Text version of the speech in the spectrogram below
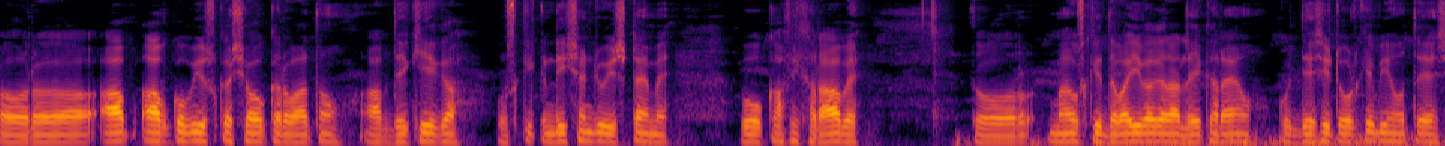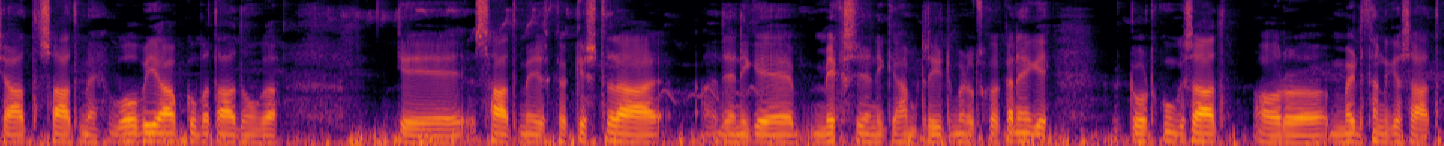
और आप, आपको भी उसका शौक़ करवाता हूँ। आप देखिएगा, उसकी कंडीशन जो इस टाइम है, वो काफ़ी ख़राब है। तो मैं उसकी दवाई वगैरह लेकर आया हूँ। कुछ देसी टोटके भी होते हैं साथ साथ में। वो भी आपको बता दूँगा कि साथ में इसका किस तरह, यानी कि मिक्स यानी कि हम ट्रीटमेंट उसका करेंगे टोटकों के साथ और मेडिसन के साथ।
